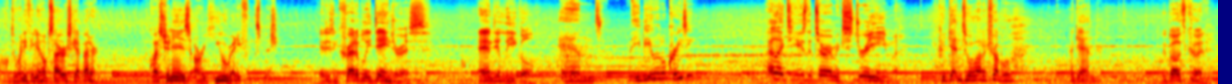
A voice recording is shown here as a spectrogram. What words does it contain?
I'll do anything to help Cyrus get better. The question is, are you ready for this mission? It is incredibly dangerous and illegal. And maybe a little crazy? I like to use the term extreme. You could get into a lot of trouble. Again. We both could.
